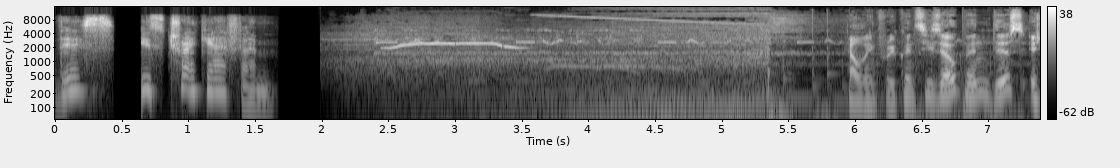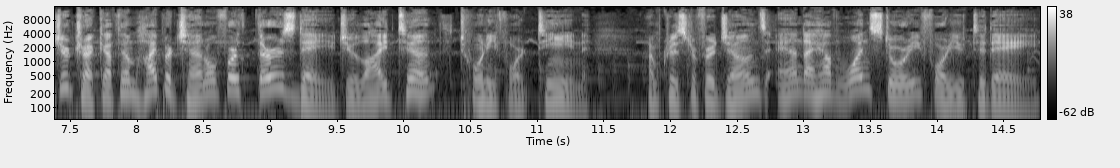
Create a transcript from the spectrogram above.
This is Trek FM. Hailing frequencies open, this is your Trek FM Hyper Channel for Thursday, July 10th, 2014. I'm Christopher Jones, and I have one story for you today.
